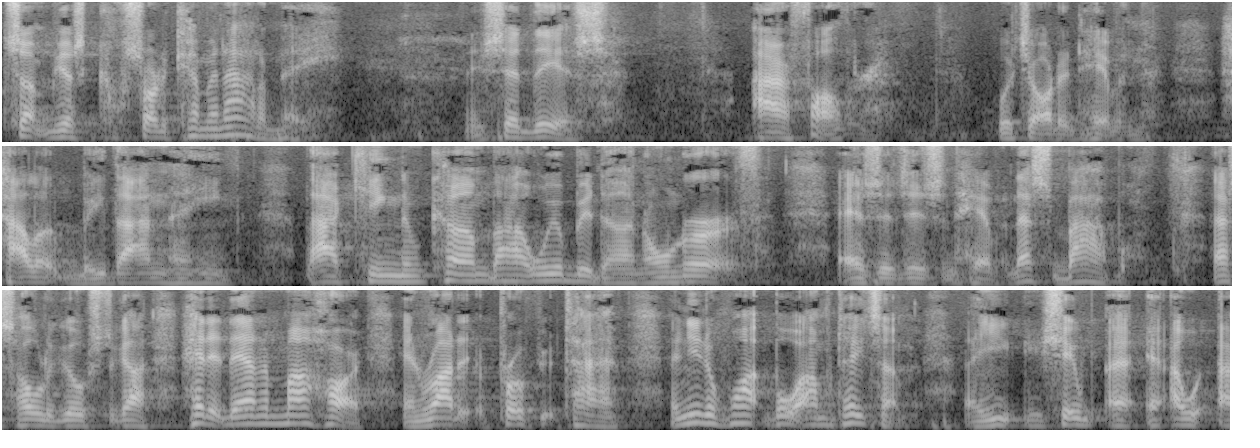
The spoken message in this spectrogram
something just started coming out of me. And he said this Our Father, which art in heaven, hallowed be thy name. Thy kingdom come, thy will be done on earth as it is in heaven. That's the Bible. That's the Holy Ghost of God. Had it down in my heart and right at the appropriate time. And you know what, boy, I'm going to tell you something. Uh, you, she, uh, I,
